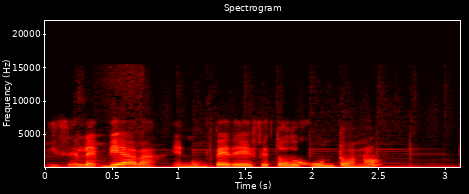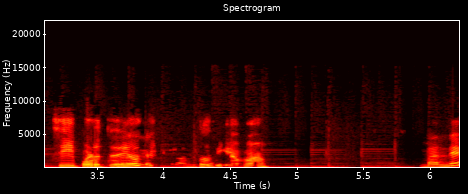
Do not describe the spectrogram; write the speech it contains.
y se la enviaba en un PDF todo junto, ¿no? Sí, pero te digo que yo odiaba. ¿Mande?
